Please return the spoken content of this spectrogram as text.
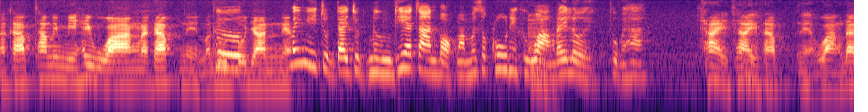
นะครับ ถ้าไม่มีให้วางนะครับนี่มาคืดูอตัวยันเนี่ย ไม่มีจุดใดจุดหนึ่งที่อาจารย์บอกมาเมื่อสักครู่นี่คืออม วางได้เลยถูกไหมคะ ใช่ใช่ครับเนี่ยวางได้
